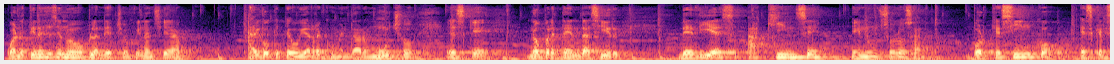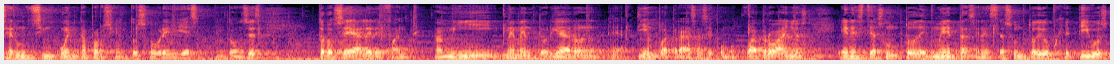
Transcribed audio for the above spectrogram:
Cuando tienes ese nuevo plan de acción financiera, algo que te voy a recomendar mucho es que no pretendas ir de 10 a 15 en un solo salto, porque 5 es crecer un 50% sobre 10. Entonces, trocea al elefante. A mí me mentorearon eh, tiempo atrás, hace como cuatro años, en este asunto de metas, en este asunto de objetivos,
